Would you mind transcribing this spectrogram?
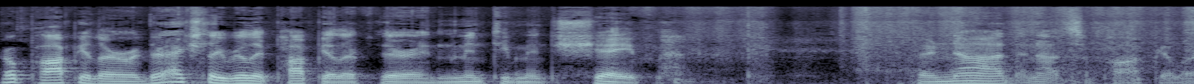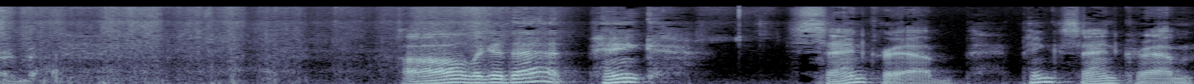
Real popular. They're actually really popular if they're in minty mint shape. If they're not, they're not so popular. But Oh, look at that. Pink Sand crab. Pink sand crab.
